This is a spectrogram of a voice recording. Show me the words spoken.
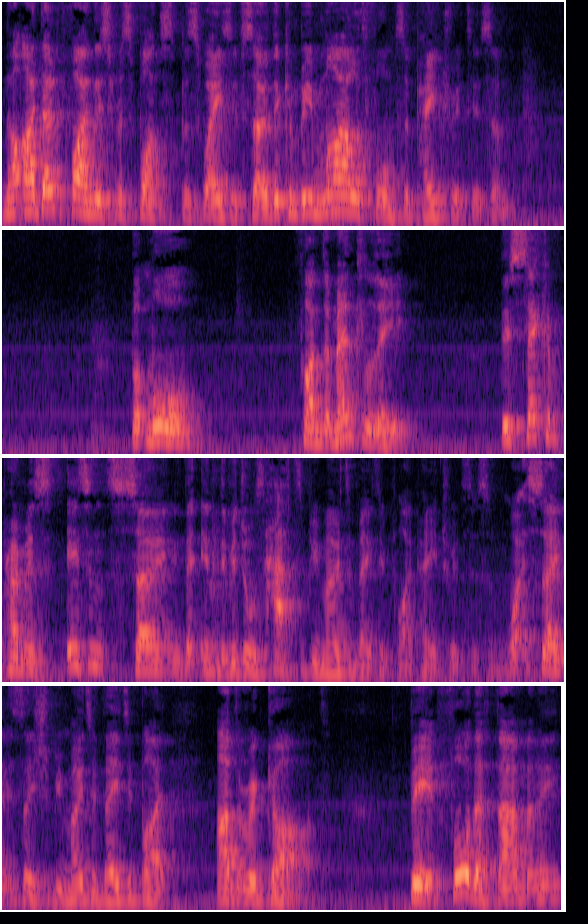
Now, I don't find this response persuasive. So, there can be mild forms of patriotism, but more fundamentally, this second premise isn't saying that individuals have to be motivated by patriotism. What it's saying is they should be motivated by other regard, be it for their family,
